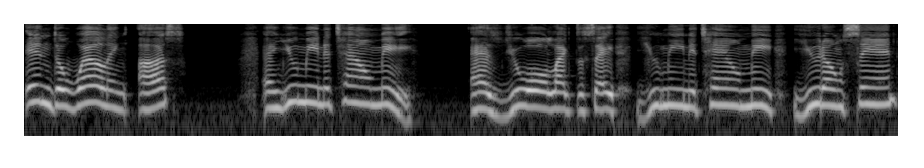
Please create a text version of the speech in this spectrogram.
indwelling us and you mean to tell me, as you all like to say, you mean to tell me you don't sin?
